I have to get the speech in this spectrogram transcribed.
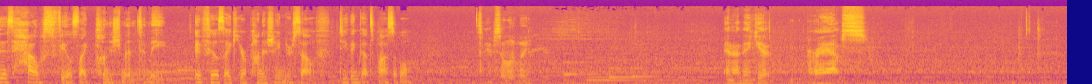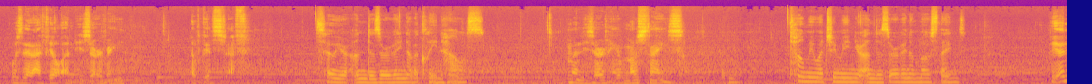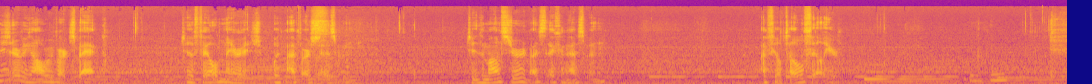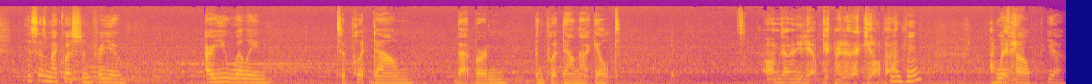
This house feels like punishment to me. It feels like you're punishing yourself. Do you think that's possible? Absolutely. And I think it perhaps was that I feel undeserving of good stuff. So you're undeserving of a clean house. I'm undeserving of most things. Tell me what you mean you're undeserving of most things. The undeserving all reverts back to a failed marriage with my first husband, to the monster of my second husband. I feel total failure. This is my question for you. Are you willing to put down that burden and put down that guilt? I'm gonna need help getting rid of that guilt, but mm-hmm. I'm With ready. help, yeah.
